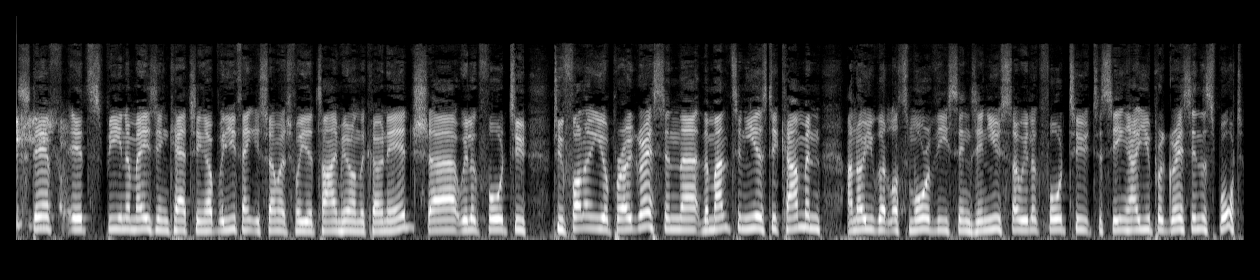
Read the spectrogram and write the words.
Steph, it's been amazing catching up with you. Thank you so much for your time here on the Kona Edge. Uh, we look forward to, to following your progress in the, the months and years to come. And I know you've got lots more of these things in you, so we look forward to, to seeing how you progress in the sport.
